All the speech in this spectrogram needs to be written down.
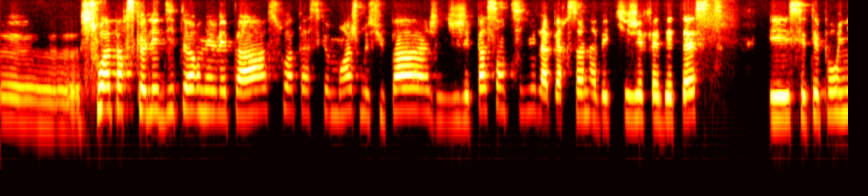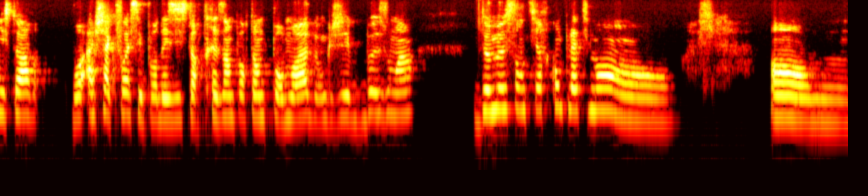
Euh, soit parce que l'éditeur n'aimait pas, soit parce que moi je me suis pas, j'ai pas senti la personne avec qui j'ai fait des tests. Et c'était pour une histoire. Bon, à chaque fois, c'est pour des histoires très importantes pour moi, donc j'ai besoin de me sentir complètement en,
